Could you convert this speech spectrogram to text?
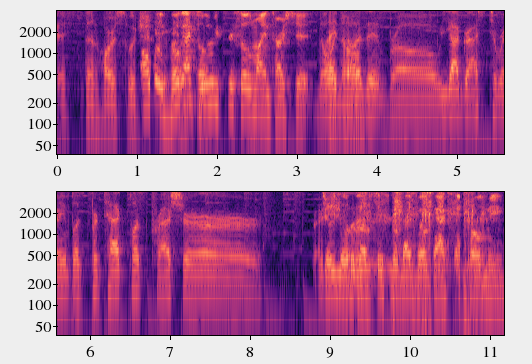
Okay, then hard switch. Oh wait, Vilgax So- literally six O's my entire shit. no, I it know. doesn't, bro. You got grassy terrain plus protect plus pressure. Jay loaded up six O's by Vilgax and told me,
